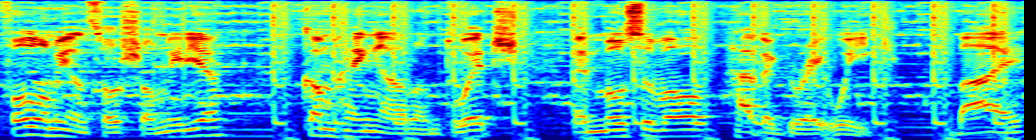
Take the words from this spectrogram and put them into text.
Follow me on social media, come hang out on Twitch, and most of all, have a great week. Bye.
